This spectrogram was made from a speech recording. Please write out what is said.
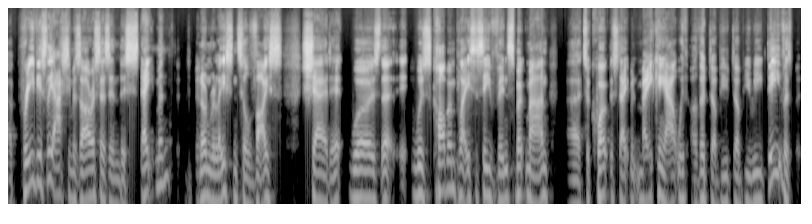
uh, previously ashley massaro says in this statement been unreleased until vice shared it was that it was commonplace to see vince mcmahon uh, to quote the statement making out with other wwe divas but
